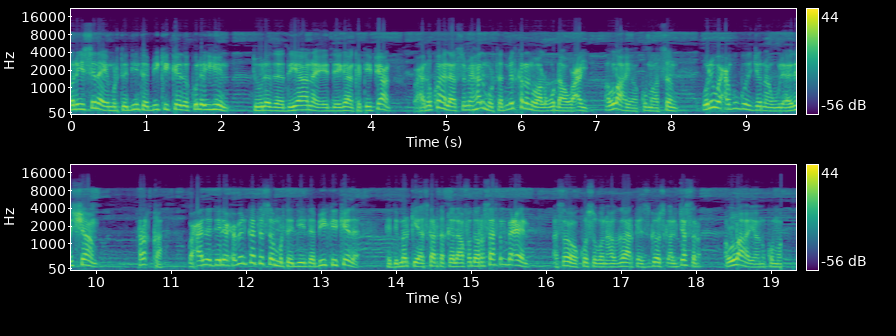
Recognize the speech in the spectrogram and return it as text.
fariisina ay murtadiinta biikikeeda ku leeyihiin. Tuulada diyaana ee deegaanka tifyaan waxaana ku halaagsamay hal murtad mid kalena waa lagu dhaawacay. Allah ayaan ku mahadsan weli waxaan ku guda jirnaa wilaayada shaam raqa waxaa la dilay xubin ka tirsan murtadiinta biikikeeda kadib markii askarta khilaafada rasaas la dhaceen isagoo ku sugan agagaarka isgooska aljasra allah ayaanu ku mahadsan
